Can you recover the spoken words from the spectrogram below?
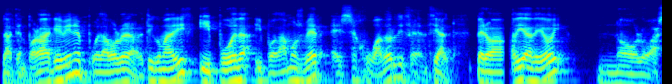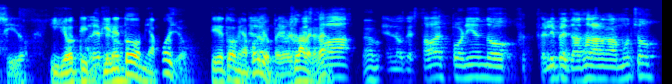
la temporada que viene, pueda volver al Atlético de Madrid y, pueda, y podamos ver ese jugador diferencial. Pero a día de hoy no lo ha sido. Y yo tiene todo mi apoyo, tiene todo mi apoyo, pero es la verdad. en lo que estaba exponiendo, Felipe, ¿te vas a alargar mucho?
